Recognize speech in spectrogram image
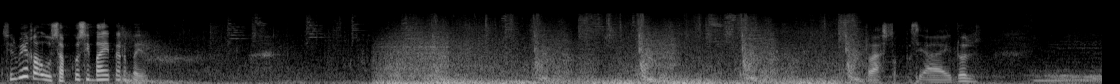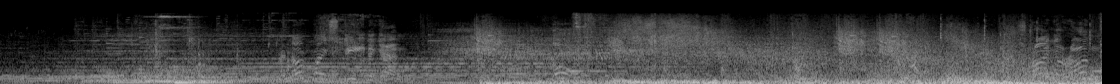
Sino ba yung kausap ko? Si Viper ba yun? Trash talk pa si Idol. Promote my speed again! Striker runs!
